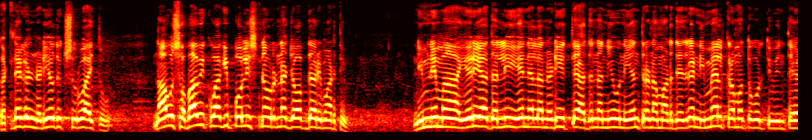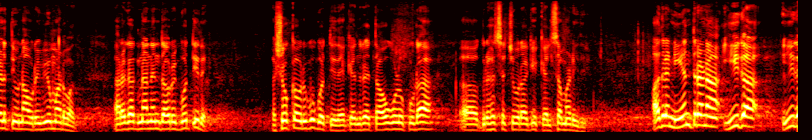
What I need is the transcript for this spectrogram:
ಘಟನೆಗಳು ನಡೆಯೋದಕ್ಕೆ ಶುರುವಾಯಿತು, ನಾವು ಸ್ವಾಭಾವಿಕವಾಗಿ ಪೊಲೀಸ್ನವ್ರನ್ನ ಜವಾಬ್ದಾರಿ ಮಾಡ್ತೀವಿ. ನಿಮ್ಮ ನಿಮ್ಮ ಏರಿಯಾದಲ್ಲಿ ಏನೆಲ್ಲ ನಡೆಯುತ್ತೆ ಅದನ್ನು ನೀವು ನಿಯಂತ್ರಣ ಮಾಡದೇ ಇದ್ದರೆ ನಿಮ್ಮ ಮೇಲೆ ಕ್ರಮ ತಗೊಳ್ತೀವಿ ಅಂತ ಹೇಳ್ತೀವಿ ನಾವು ರಿವ್ಯೂ ಮಾಡುವಾಗ. ಅರಗಜ್ಞಾನಿಂದ ಅವ್ರಿಗೆ ಗೊತ್ತಿದೆ. ಅಶೋಕ್ ಅವ್ರಿಗೂ ಗೊತ್ತಿದೆ. ಯಾಕೆಂದರೆ ತಾವುಗಳು ಕೂಡ ಗೃಹ ಸಚಿವರಾಗಿ ಕೆಲಸ ಮಾಡಿದ್ದೀರಿ ಆದರೆ ನಿಯಂತ್ರಣ ಈಗ ಈಗ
